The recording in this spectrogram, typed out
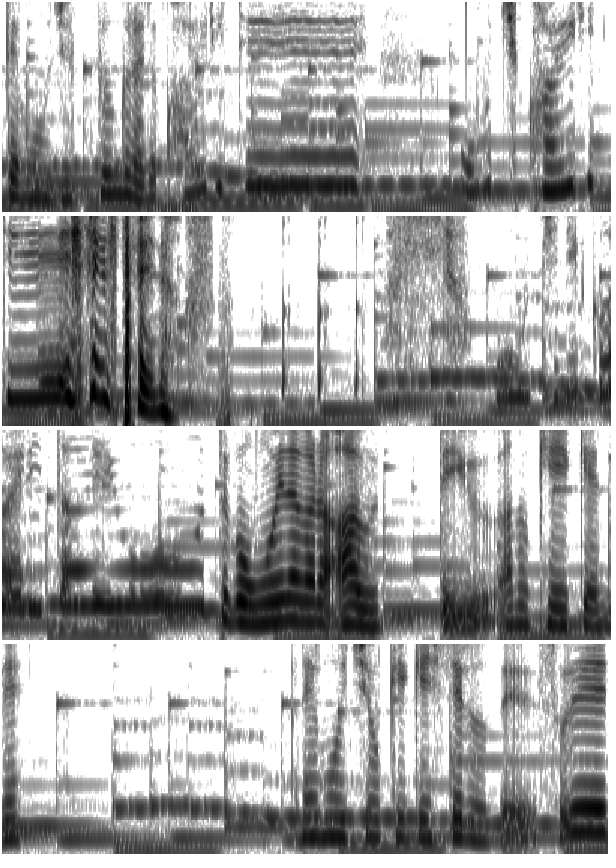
ても10分ぐらいで帰りてー。お家帰りてー みたいなお家に帰りたいよーって思いながら会うっていうあの経験ね。れも一応経験してるのでそれ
